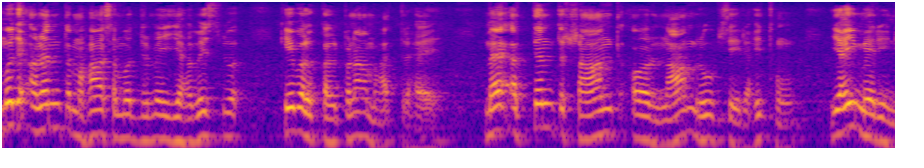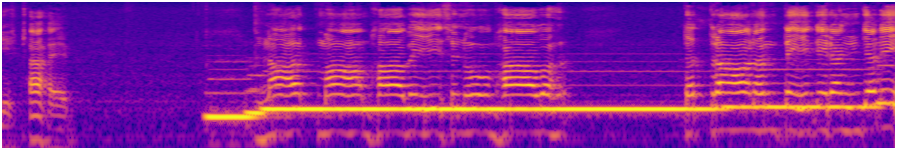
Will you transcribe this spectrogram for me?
मुझ अनंत महासमुद्र में यह विश्व केवल कल्पना मात्र है। मैं अत्यंत शांत और नाम रूप से रहित हूँ। यही मेरी निष्ठा है। नात्मा भावे सुनो भाव तत्रानंते निरंजने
